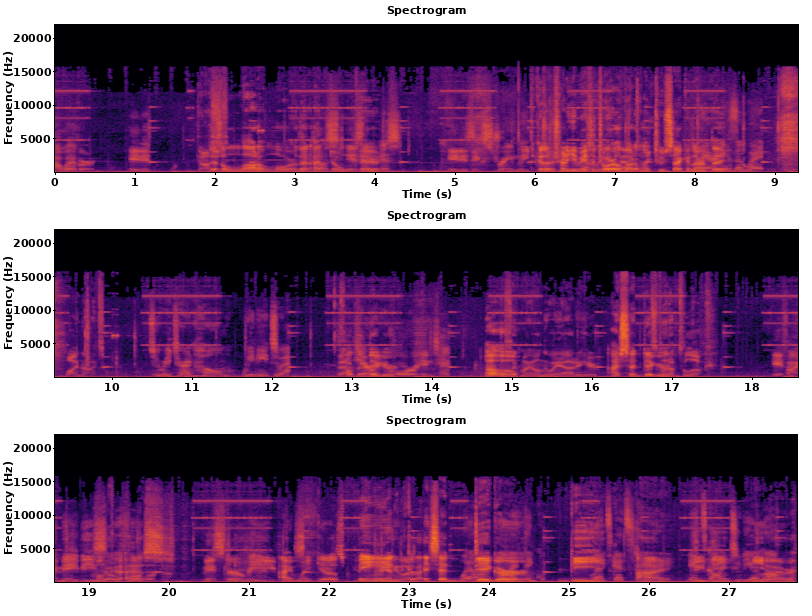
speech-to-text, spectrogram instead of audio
However, it is Dust? There's a lot of lore that I don't care. It is extremely Because they're trying to give me a How do we get tutorial about it in like two seconds, aren't there they? is a way Why not? to return home. We need to. act- called the digger. Uh oh. like my only way out of here. I said Split digger. up to look. If I may be so Monk forward, ass. Mr. Reeves. I might get us banned because I said Well, digger. think D Let's get started. I G It's going to be G a E lot- R.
